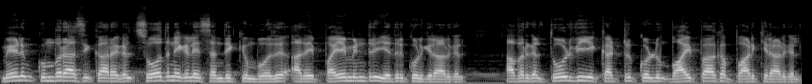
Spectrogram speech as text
மேலும் கும்பராசிக்காரர்கள் சோதனைகளை சந்திக்கும் போது அதை பயமின்றி எதிர்கொள்கிறார்கள். அவர்கள் தோல்வியை கற்றுக்கொள்ளும் வாய்ப்பாக பார்க்கிறார்கள்.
